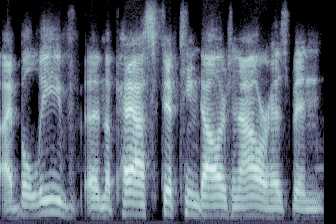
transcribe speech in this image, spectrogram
I believe in the past, $15 an hour has been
